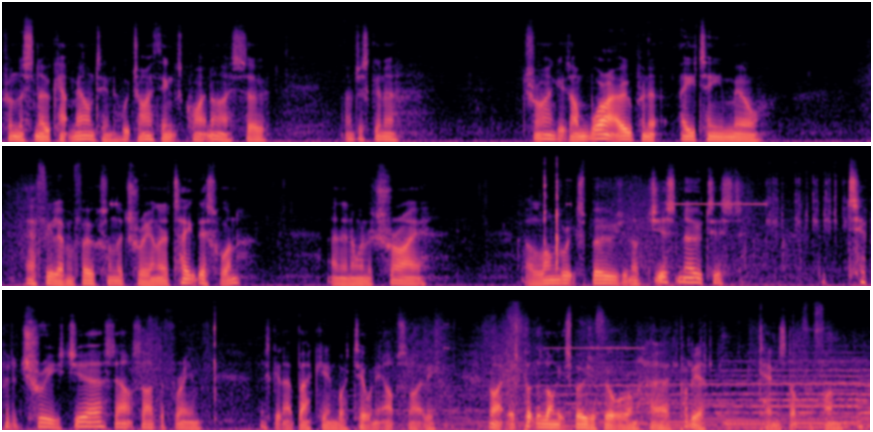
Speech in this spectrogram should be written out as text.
from the snow-capped mountain, which I think is quite nice. So I'm just to try and get. I'm right open at 18 mil f11. Focus on the tree. I'm going to take this one, and then I'm going to try a longer exposure. And I've just noticed the tip of the tree just outside the frame. Let's get that back in by tilting it up slightly. Right, let's put the long exposure filter on. Uh, probably a 10 stop for fun.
